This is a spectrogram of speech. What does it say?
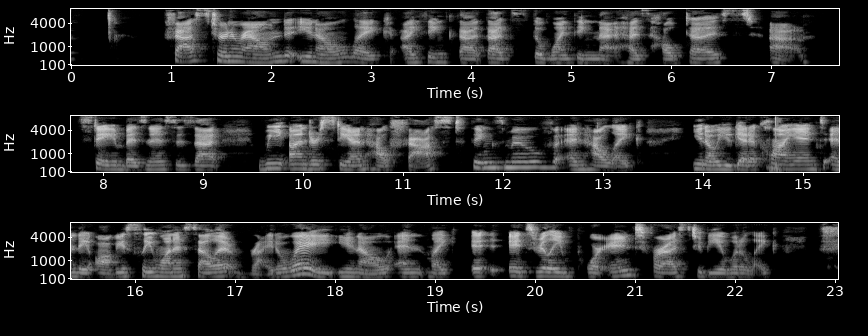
fast turnaround you know like i think that that's the one thing that has helped us uh, stay in business is that we understand how fast things move and how like you know you get a client and they obviously want to sell it right away you know and like it, it's really important for us to be able to like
